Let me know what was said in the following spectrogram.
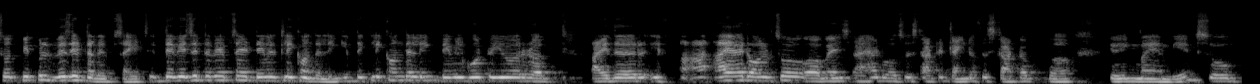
So people visit the websites. If they visit the website they will click on the link. If they click on the link they will go to your uh, either if I, I, had also uh, when I had also started kind of a startup uh, during my MBA. So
